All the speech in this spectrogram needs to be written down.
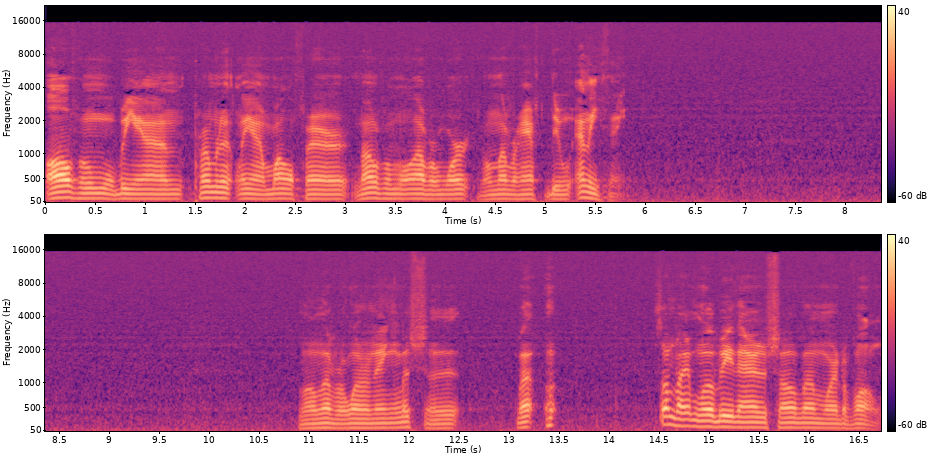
all of whom will be on permanently on welfare. None of them will ever work. They'll never have to do anything. They'll never learn English, uh, but somebody will be there to show them where to vote.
